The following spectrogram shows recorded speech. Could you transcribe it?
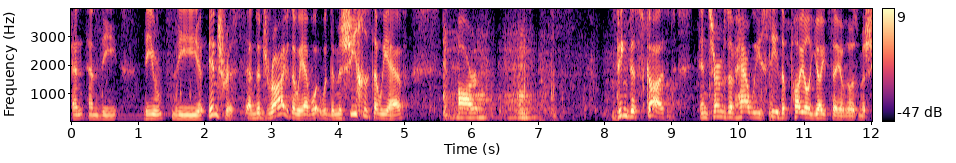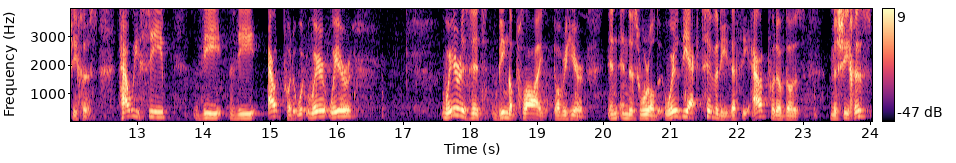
and, and the, the, the interests and the drives that we have, the Meshichas that we have, are being discussed in terms of how we see the poyel yoitze of those mashichas, how we see the the output, where where where is it being applied over here in, in this world? Where's the activity that's the output of those mashichas?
